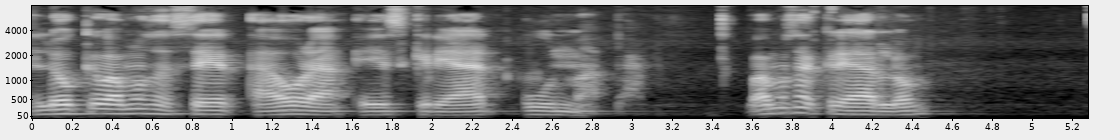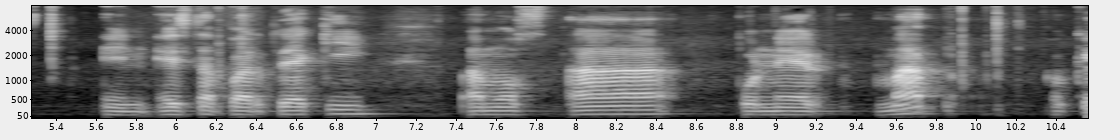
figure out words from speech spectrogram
lo que vamos a hacer ahora es crear un mapa. Vamos a crearlo en esta parte de aquí Vamos a poner map, ¿ok?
